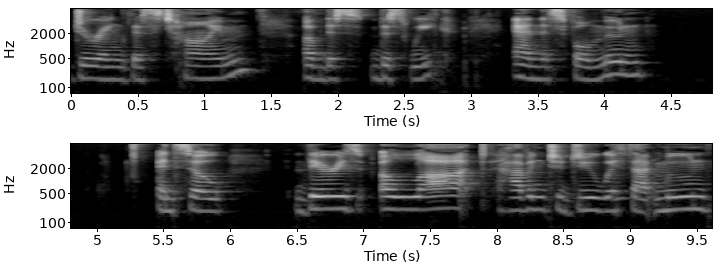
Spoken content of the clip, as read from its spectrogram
during this time of this this week and this full moon. And so there is a lot having to do with that moon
